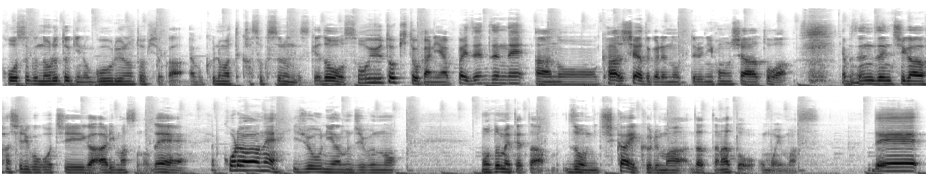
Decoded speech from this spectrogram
高速乗る時の合流の時とか、やっぱ車って加速するんですけど、そういう時とかにやっぱり全然ね、あのー、カーシェアとかで乗ってる日本車とは、やっぱ全然違う走り心地がありますので、これはね、非常にあの自分の求めてたゾーンに近い車だったなと思います。で、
